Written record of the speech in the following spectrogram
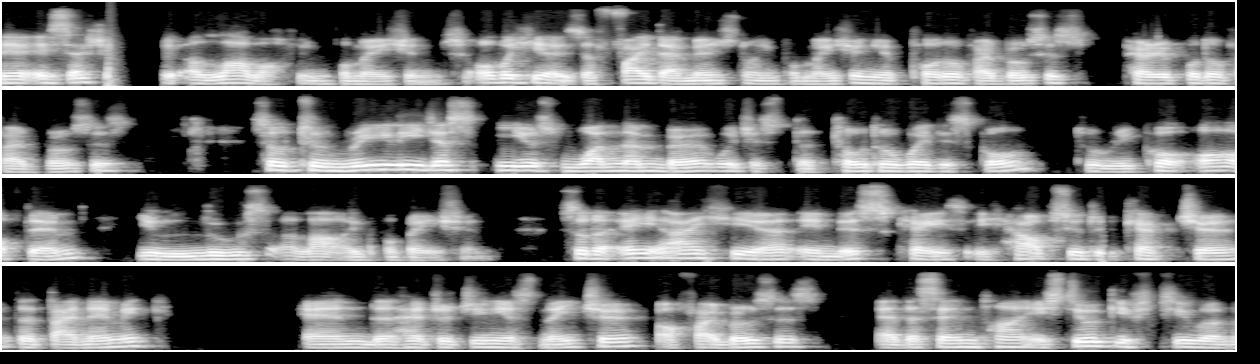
there is actually a lot of information. So over here is a five-dimensional information. You have portal fibrosis, periportal fibrosis. So to really just use one number, which is the total weighted score, to record all of them, you lose a lot of information. So the AI here, in this case, it helps you to capture the dynamic and the heterogeneous nature of fibrosis. At the same time, it still gives you a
